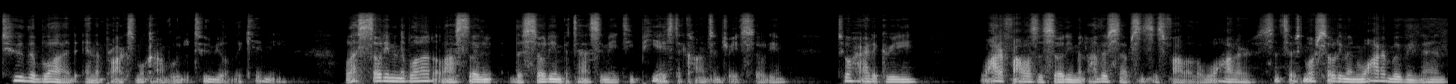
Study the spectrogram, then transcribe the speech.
to the blood and the proximal convoluted tubule of the kidney. Less sodium in the blood allows the sodium potassium ATPase to concentrate sodium to a higher degree Water follows the sodium and other substances follow the water. Since there's more sodium in water moving then,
